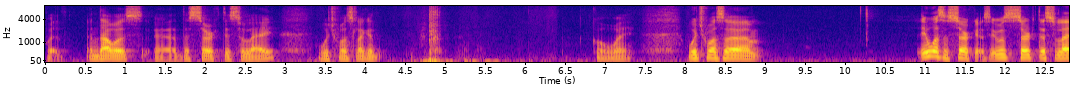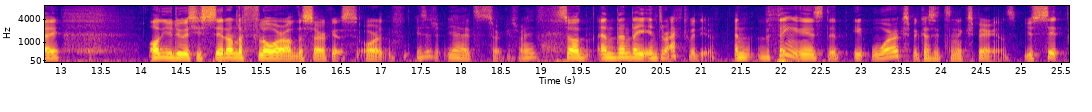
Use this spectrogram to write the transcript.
with and that was uh, the Cirque du Soleil, which was like a go away, which was a um, it was a circus. It was Cirque du Soleil. All you do is you sit on the floor of the circus, or is it? Yeah, it's a circus, right? So and then they interact with you. And the thing is that it works because it's an experience. You sit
